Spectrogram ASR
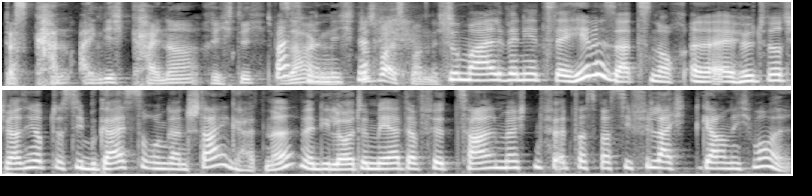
das kann eigentlich keiner richtig weiß sagen. Man nicht, ne? Das weiß man nicht. Zumal, wenn jetzt der Hebesatz noch äh, erhöht wird, ich weiß nicht, ob das die Begeisterung dann steigert, ne? wenn die Leute mehr dafür zahlen möchten für etwas, was sie vielleicht gar nicht wollen.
